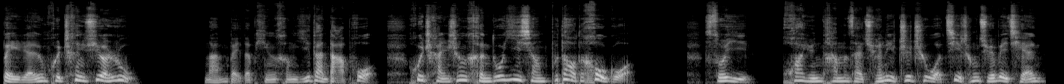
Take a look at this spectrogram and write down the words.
北人会趁虚而入，南北的平衡一旦打破，会产生很多意想不到的后果。所以，花云他们在全力支持我继承爵位前，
